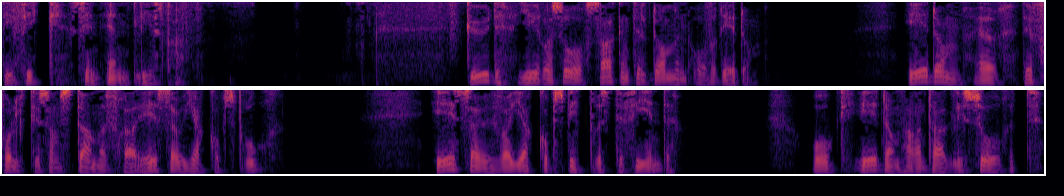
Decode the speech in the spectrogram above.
de fikk sin endelige straff. Gud gir oss årsaken til dommen over Edom. Edom er det folket som stammer fra Esau, Jakobs bror. Esau var Jakobs bitreste fiende, og Edom har antagelig såret,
